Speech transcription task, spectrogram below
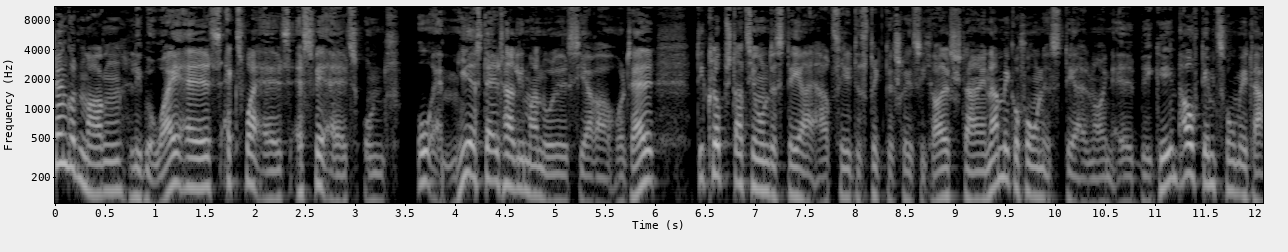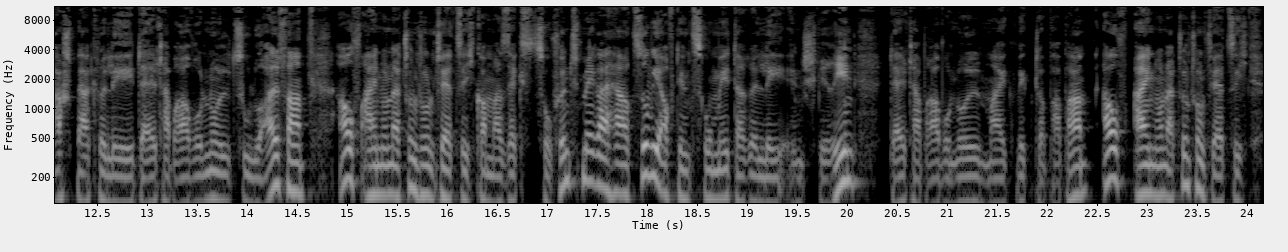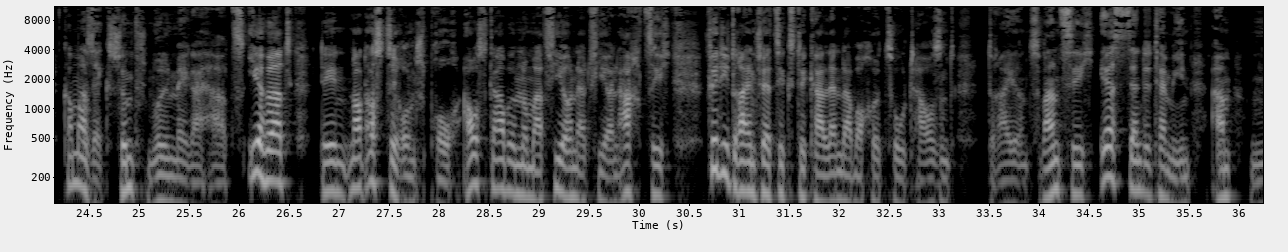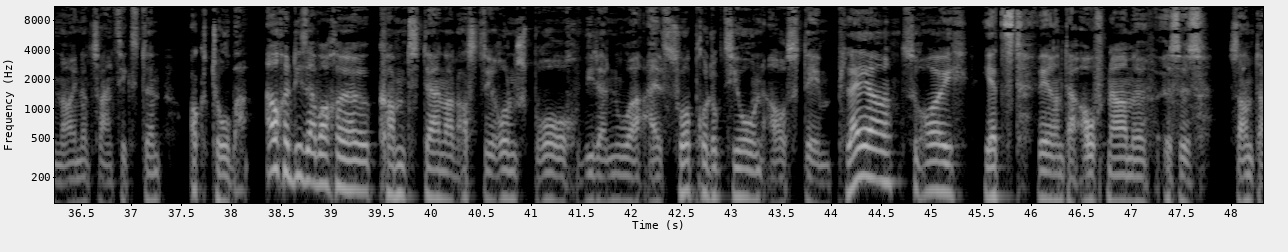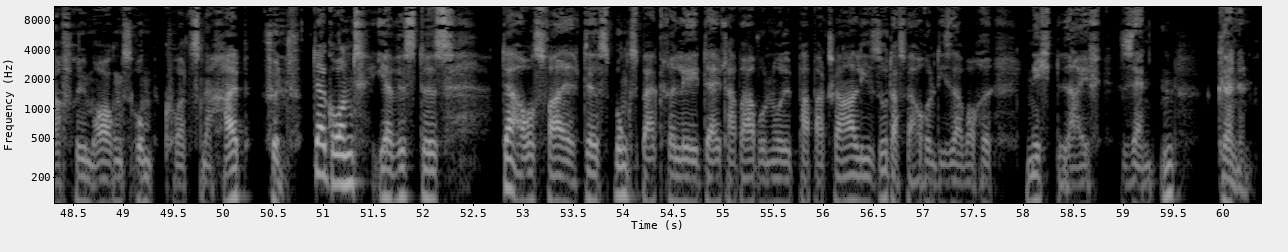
Schönen guten Morgen, liebe YLs, XYLs, SWLs und OM. Hier ist Delta Lima Null Sierra Hotel, die Clubstation des DARC-Distriktes Schleswig-Holstein. Am Mikrofon ist DL9LBG auf dem 2 Meter Aschberg-Relais Delta Bravo 0 Zulu Alpha auf 145,625 MHz sowie auf dem 2 Meter Relais in Schwerin Delta Bravo 0 Mike Victor Papa auf 145,650 MHz. Ihr hört den Nordostseerundspruch, Ausgabe Nummer 484 für die 43. Kalenderwoche 2000 23, Erstsendetermin am 29. Oktober. Auch in dieser Woche kommt der Nordostsee-Rundspruch wieder nur als Vorproduktion aus dem Player zu euch. Jetzt während der Aufnahme ist es Sonntag frühmorgens um kurz nach halb fünf. Der Grund, ihr wisst es, der Ausfall des Bungsberg Relais Delta Bravo 0 Papa Charlie, so dass wir auch in dieser Woche nicht live senden können.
